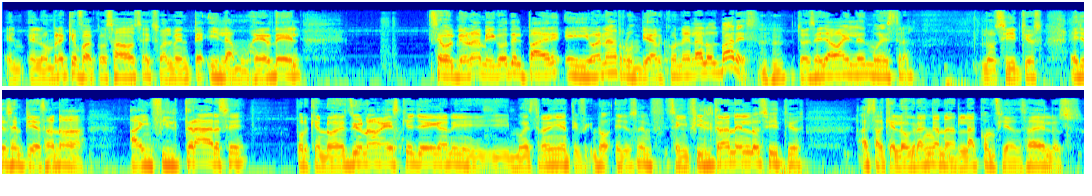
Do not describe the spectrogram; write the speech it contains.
el, el hombre que fue acosado sexualmente y la mujer de él se volvieron amigos del padre e iban a rumbear con él a los bares. Entonces ella va y les muestra los sitios. Ellos empiezan a, a infiltrarse, porque no es de una vez que llegan y, y muestran identificación. No, ellos se, se infiltran en los sitios hasta que logran ganar la confianza de los,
